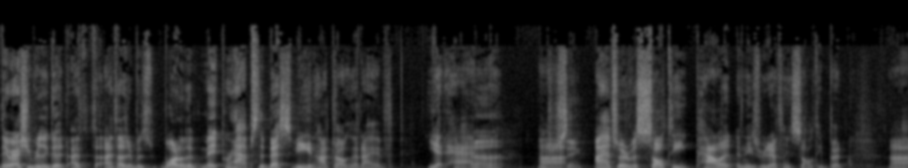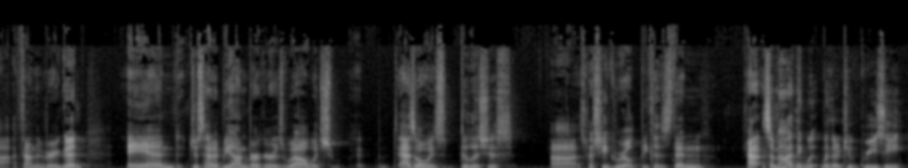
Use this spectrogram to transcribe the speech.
they were actually really good. I, th- I thought it was one of the perhaps the best vegan hot dog that I have yet had. Ah, Uh, interesting. I have sort of a salty palate, and these were definitely salty, but uh, I found them very good. And just had a Beyond Burger as well, which, as always, delicious, uh, especially grilled because then uh, somehow I think when they're too greasy,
